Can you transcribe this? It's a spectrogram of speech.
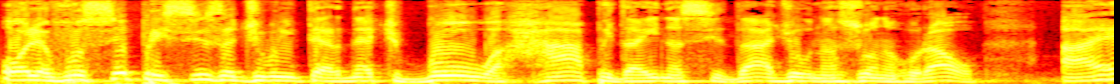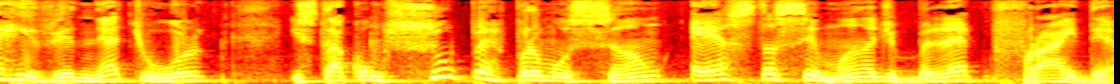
Olha, você precisa de uma internet boa, rápida aí na cidade ou na zona rural? A RV Network está com super promoção esta semana de Black Friday,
